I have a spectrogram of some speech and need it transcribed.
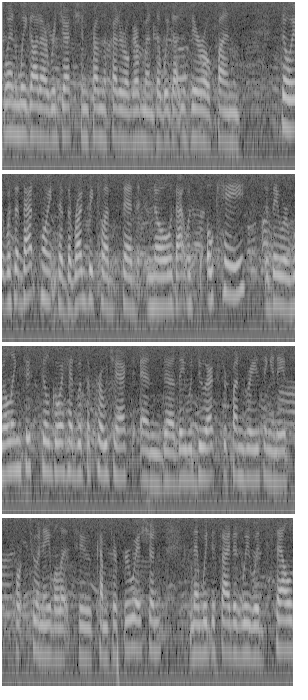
when we got our rejection from the federal government that we got zero funds so it was at that point that the rugby club said no, that was okay, that they were willing to still go ahead with the project and uh, they would do extra fundraising to enable it to come to fruition. And then we decided we would sell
